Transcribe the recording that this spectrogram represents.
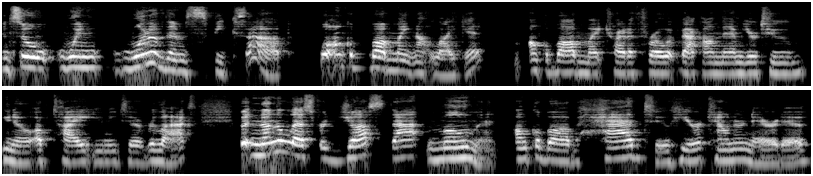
And so when one of them speaks up, well, Uncle Bob might not like it. Uncle Bob might try to throw it back on them. You're too, you know, uptight. You need to relax. But nonetheless, for just that moment, Uncle Bob had to hear a counter narrative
